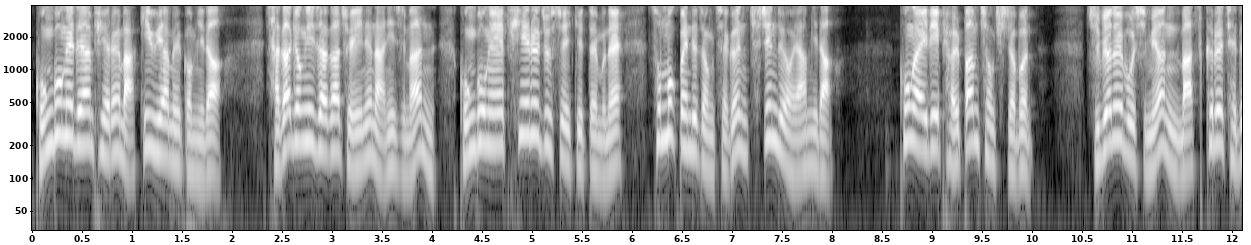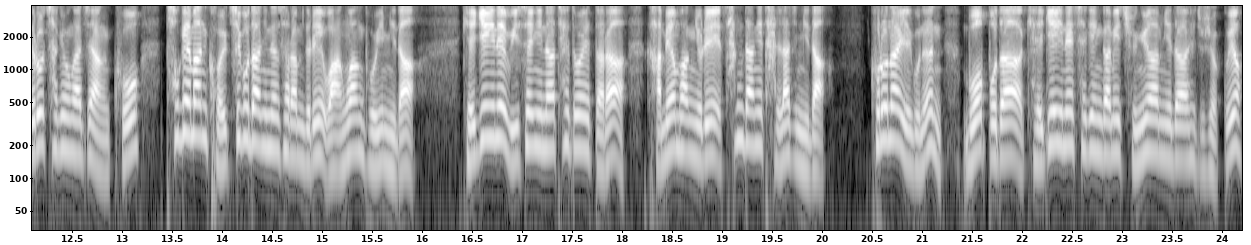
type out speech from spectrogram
공공에 대한 피해를 막기 위함일 겁니다. 자가격리자가 죄인은 아니지만 공공에 피해를 줄 수 있기 때문에 손목밴드 정책은 추진되어야 합니다. 콩아이디 별밤 청취자분, 주변을 보시면 마스크를 제대로 착용하지 않고 턱에만 걸치고 다니는 사람들이 왕왕 보입니다. 개개인의 위생이나 태도에 따라 감염 확률이 상당히 달라집니다. 코로나19는 무엇보다 개개인의 책임감이 중요합니다 해주셨고요.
